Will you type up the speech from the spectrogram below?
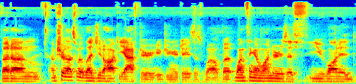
But um, I'm sure that's what led you to hockey after your junior days as well. But one thing I wonder is if you wanted.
